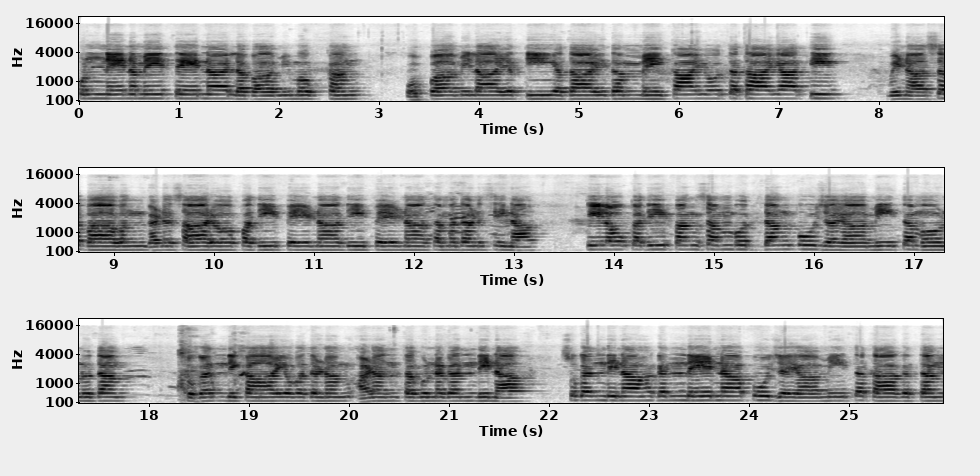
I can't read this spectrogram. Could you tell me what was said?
पुण्येन मे तेन लभामि मोक्षम् उपमिलायति यदा इदं मे कायो तथा याति। विनाशभावं गणसारोपदीपेण दीपेण तमदंसिना। तिलोकदीपं सम्बुद्धं पूजयामि तमोनुदं सुगन्धिकाय वदनम् अनन्तगुणगन्धिना। सुगन्धिना गन्धेन पूजयामि तथागतं।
